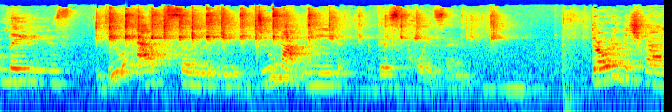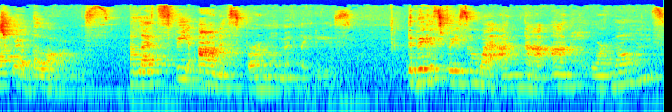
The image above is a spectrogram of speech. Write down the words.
Ladies, you absolutely do not need this poison. Throw it in the trash where it belongs. Let's be honest for a moment, ladies. The biggest reason why I'm not on hormones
